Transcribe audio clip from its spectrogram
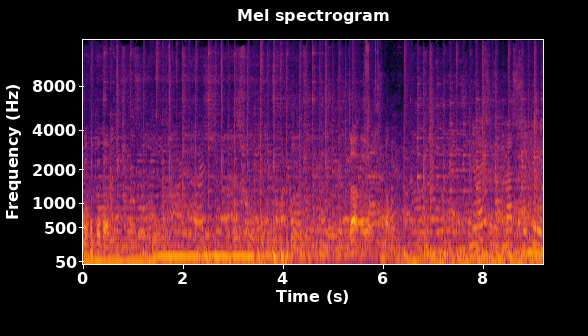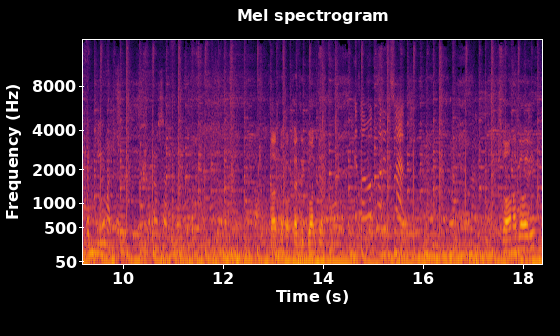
Вот это. Да, да, я уже знал. Нас шокируют такие машины. Красавцы. Сашка, подходи к гонке. Это вот said. Что она говорит?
